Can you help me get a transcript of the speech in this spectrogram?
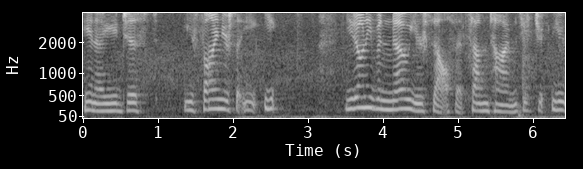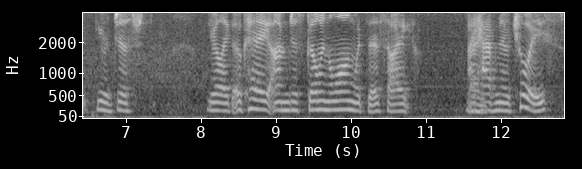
you know, you just, you find yourself, you, you, you don't even know yourself at sometimes. You, you, you're just, you're like, okay, I'm just going along with this. I, I have no choice.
